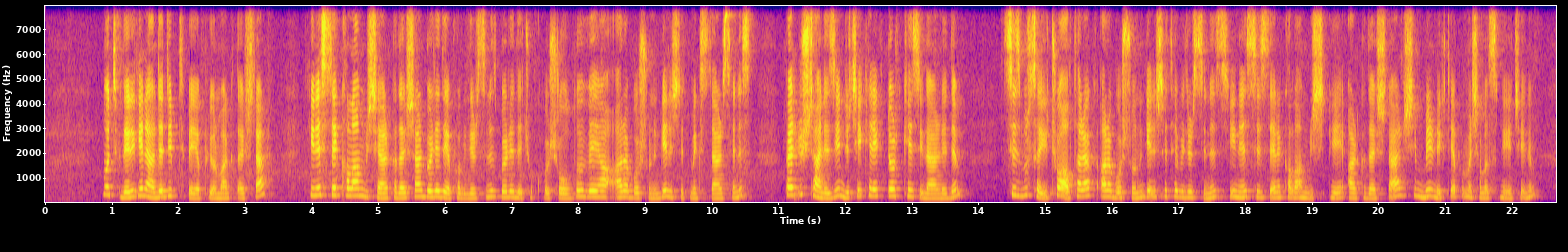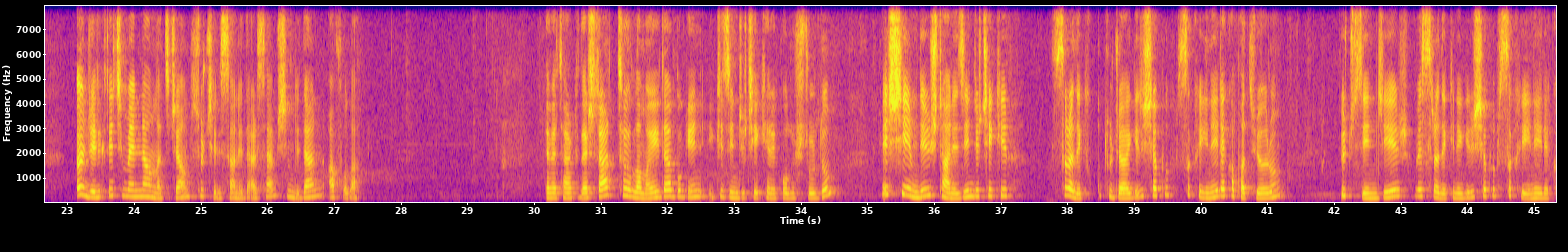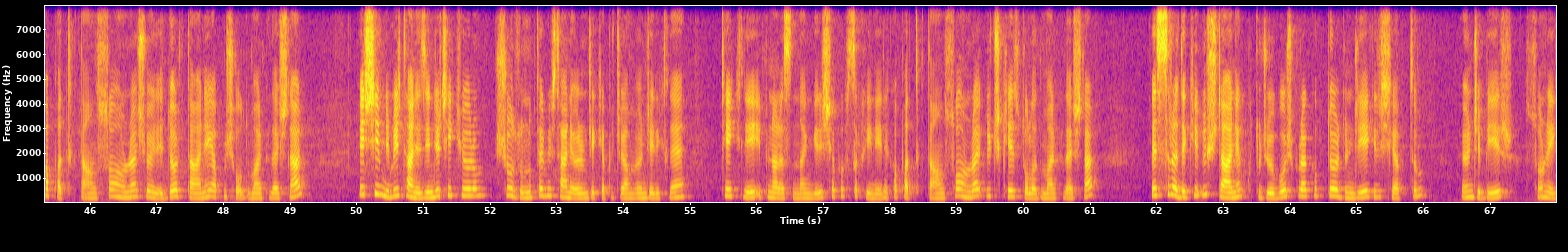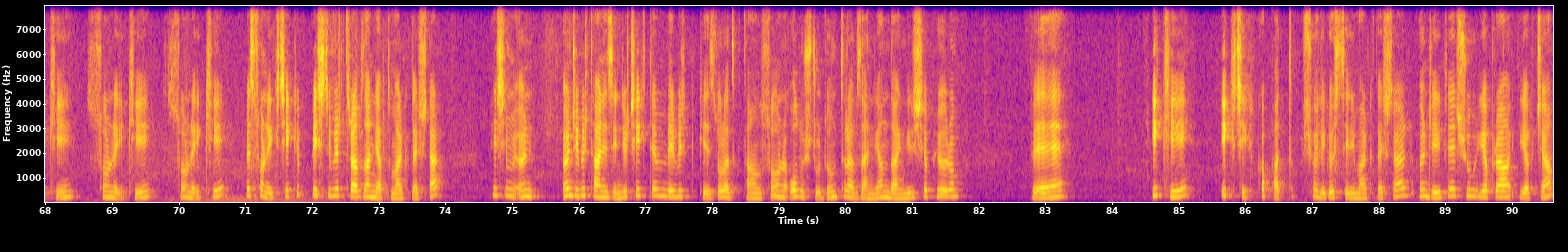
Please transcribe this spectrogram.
motifleri genelde dip dibe yapıyorum arkadaşlar. Yine size kalan bir şey arkadaşlar. Böyle de yapabilirsiniz. Böyle de çok hoş oldu. Veya ara boşluğunu genişletmek isterseniz. Ben 3 tane zincir çekerek 4 kez ilerledim. Siz bu sayıyı çoğaltarak ara boşluğunu genişletebilirsiniz. Yine sizlere kalan bir şey arkadaşlar. Şimdi birlikte yapım aşamasına geçelim. Öncelikle çimenini anlatacağım. Sürçülisan edersem şimdiden afola. Evet arkadaşlar tığlamayı da bugün iki zincir çekerek oluşturdum. Ve şimdi 3 tane zincir çekip sıradaki kutucuğa giriş yapıp sık iğne ile kapatıyorum. 3 zincir ve sıradakine giriş yapıp sık iğne ile kapattıktan sonra şöyle 4 tane yapmış oldum arkadaşlar. Ve şimdi bir tane zincir çekiyorum. Şu uzunlukta bir tane örümcek yapacağım öncelikle. Tekli ipin arasından giriş yapıp sık iğne ile kapattıktan sonra 3 kez doladım arkadaşlar. Ve sıradaki 3 tane kutucuğu boş bırakıp dördüncüye giriş yaptım. Önce 1, sonra 2, sonra 2, sonra 2 ve sonra 2 çekip beşli bir trabzan yaptım arkadaşlar. Ve şimdi ön, önce bir tane zincir çektim ve bir kez doladıktan sonra oluşturduğum trabzan yanından giriş yapıyorum. Ve 2 2 çekip kapattım. Şöyle göstereyim arkadaşlar. Öncelikle şu yaprağı yapacağım.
